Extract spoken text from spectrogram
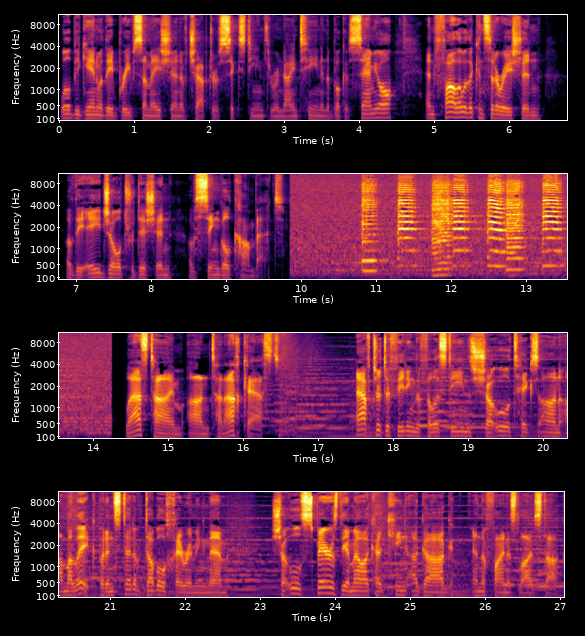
We'll begin with a brief summation of chapters 16 through 19 in the book of Samuel and follow with a consideration of the age old tradition of single combat. Last time on Tanakhcast. After defeating the Philistines, Shaul takes on Amalek, but instead of double cheriming them, Shaul spares the Amalekite king Agag and the finest livestock.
